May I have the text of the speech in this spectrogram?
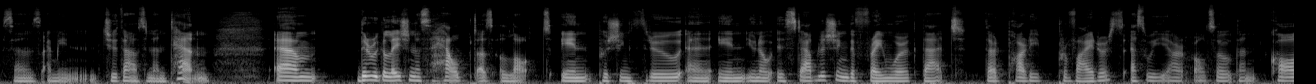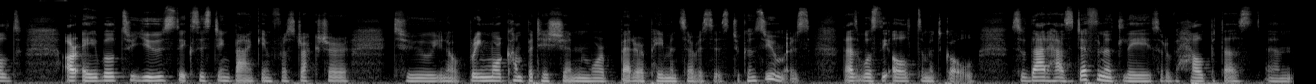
since I mean 2010. Um, the regulation has helped us a lot in pushing through and in you know establishing the framework that third party providers, as we are also then called, are able to use the existing bank infrastructure to you know bring more competition, more better payment services to consumers. That was the ultimate goal. So that has definitely sort of helped us and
